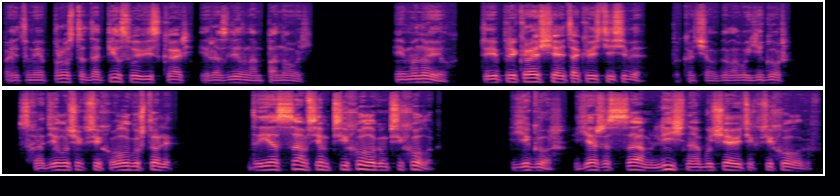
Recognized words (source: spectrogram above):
поэтому я просто допил свой вискарь и разлил нам по новой. «Эммануил, ты прекращай так вести себя», — покачал головой Егор. «Сходи лучше к психологу, что ли?» «Да я сам всем психологам психолог. Егор, я же сам лично обучаю этих психологов.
